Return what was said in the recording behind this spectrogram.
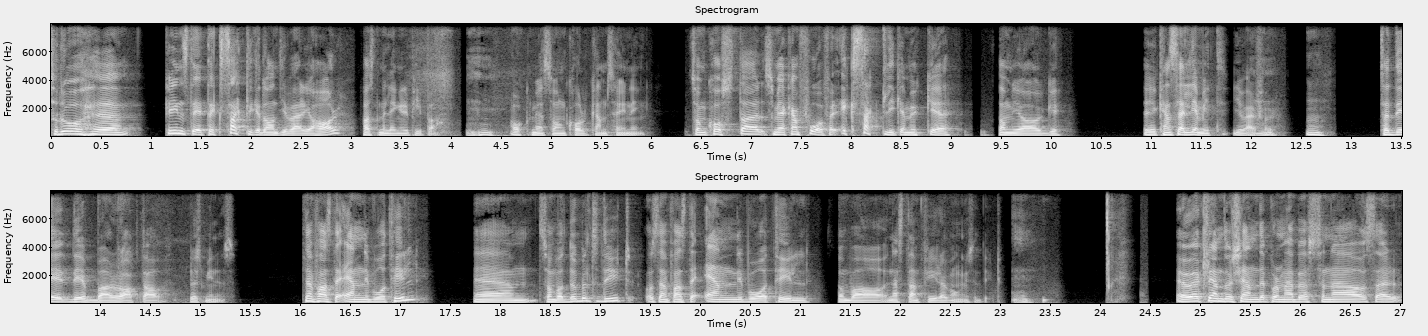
Så då eh, finns det ett exakt likadant gevär jag har, fast med längre pipa. Mhm. Och med sån kolvkamshöjning. Som kostar, som jag kan få för exakt lika mycket som jag eh, kan sälja mitt gevär för. Mm. Mm. Så det, det är bara rakt av, plus minus. Sen fanns det en nivå till, eh, som var dubbelt så dyrt. Och sen fanns det en nivå till som var nästan fyra gånger så dyrt. Mm. Och jag klämde och kände på de här bössorna och så här.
